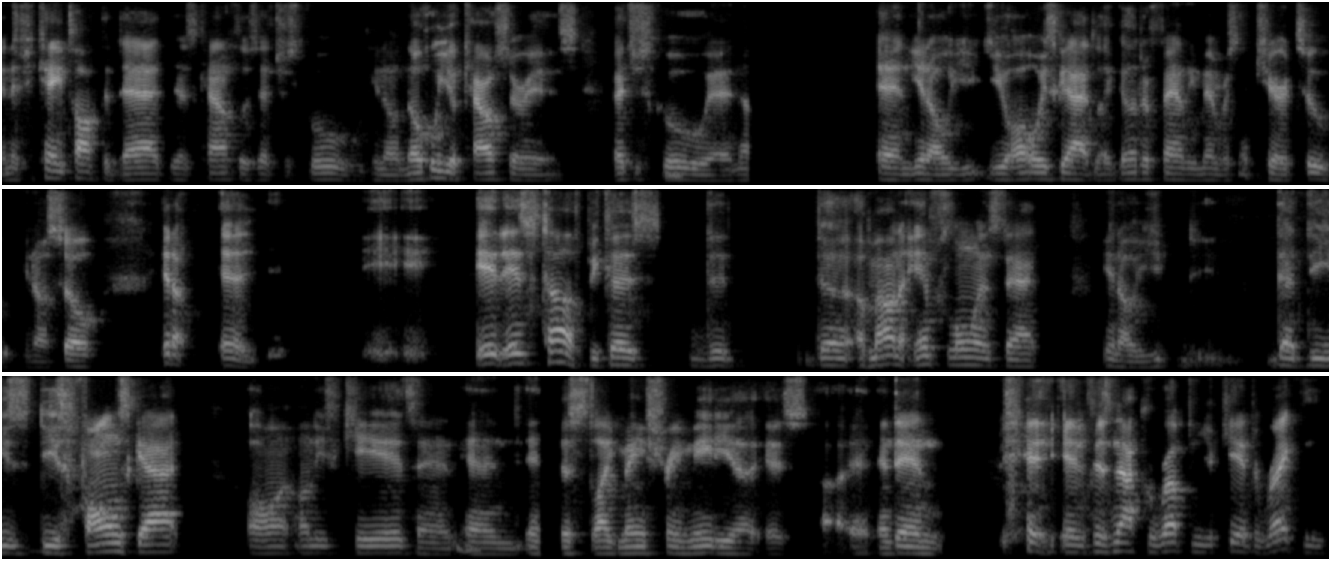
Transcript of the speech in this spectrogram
and if you can't talk to dad, there's counselors at your school. You know, know who your counselor is at your school, and uh, and you know, you, you always got like other family members that care too. You know, so you know, it, it, it is tough because the the amount of influence that you know you, that these these phones got on on these kids and and, and just like mainstream media is uh, and then if it's not corrupting your kid directly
